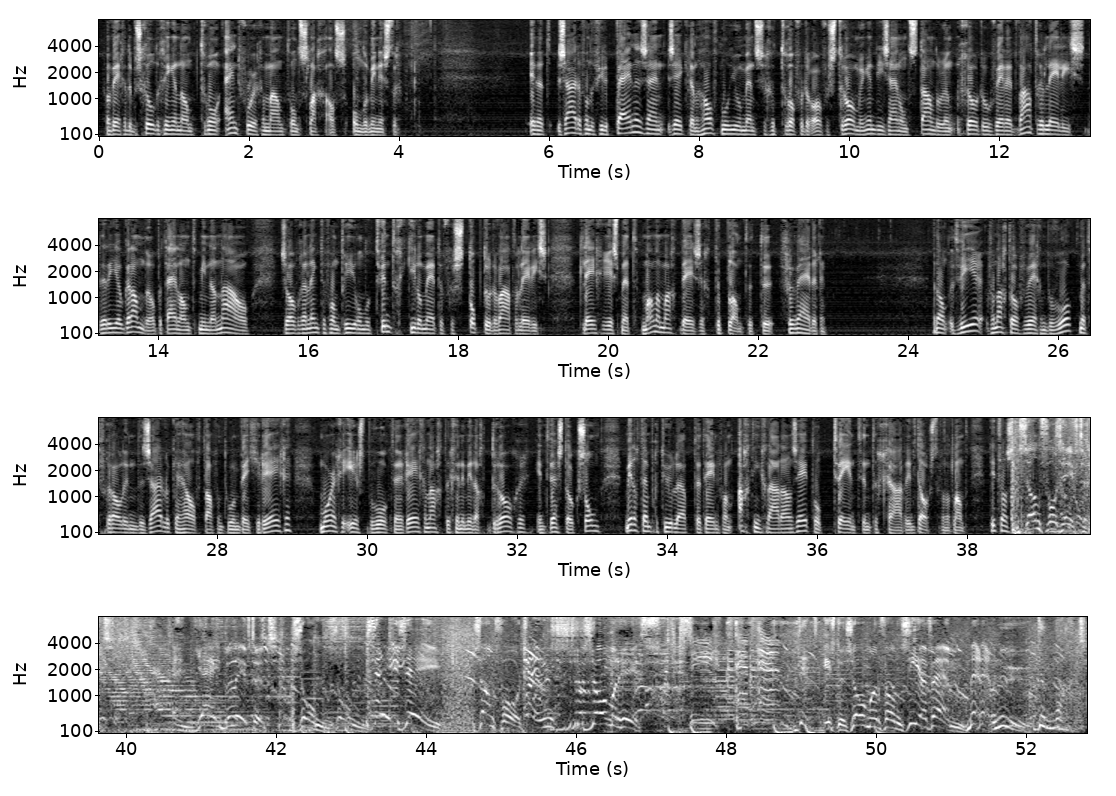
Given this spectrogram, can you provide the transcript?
Vanwege de beschuldigingen nam Tron eind vorige maand ontslag als onderminister. In het zuiden van de Filipijnen zijn zeker een half miljoen mensen getroffen door overstromingen. Die zijn ontstaan door een grote hoeveelheid waterlelies. De Rio Grande op het eiland Mindanao is over een lengte van 320 kilometer verstopt door de waterlelies. Het leger is met mannenmacht bezig de planten te verwijderen. En dan het weer. Vannacht overwegend bewolkt met vooral in de zuidelijke helft af en toe een beetje regen. Morgen eerst bewolkt en regenachtig. In de middag droger. In het westen ook zon. Middagtemperatuur loopt uiteen van 18 graden aan zee tot 22 graden in het oosten van het land. Dit was... Zandvoort heeft het. En jij beleeft het. Zon. zon. Zee. Zandvoort. En zomerhits. ZFM. Dit is de zomer van ZFM. Met nu de nacht.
